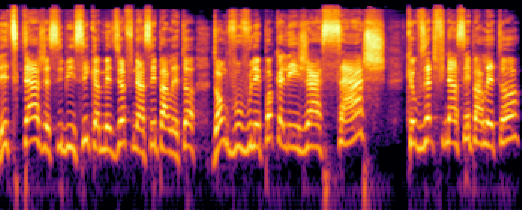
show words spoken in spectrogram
L'étiquetage de CBC comme média financé par l'État. Donc, vous ne voulez pas que les gens sachent que vous êtes financé par l'État?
